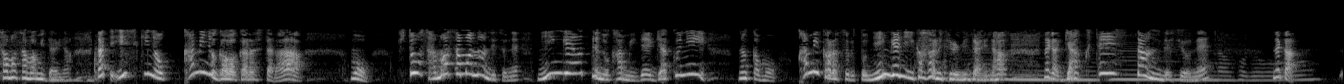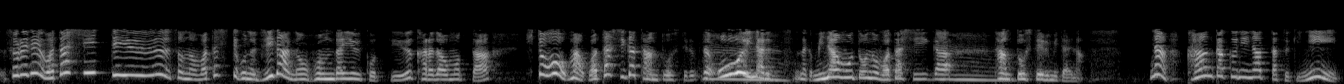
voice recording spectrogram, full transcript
間様々みたいな。だって意識の神の側からしたら、もう人様々なんですよね。人間あっての神で、逆になんかもう神からすると人間に生かされてるみたいな。なんか逆転したんですよね。なんか、それで私っていう、その私ってこの自我の本田優子っていう体を持った人を、まあ私が担当してる。だから大いなる、なんか源の私が担当してるみたいな、な感覚になった時に、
